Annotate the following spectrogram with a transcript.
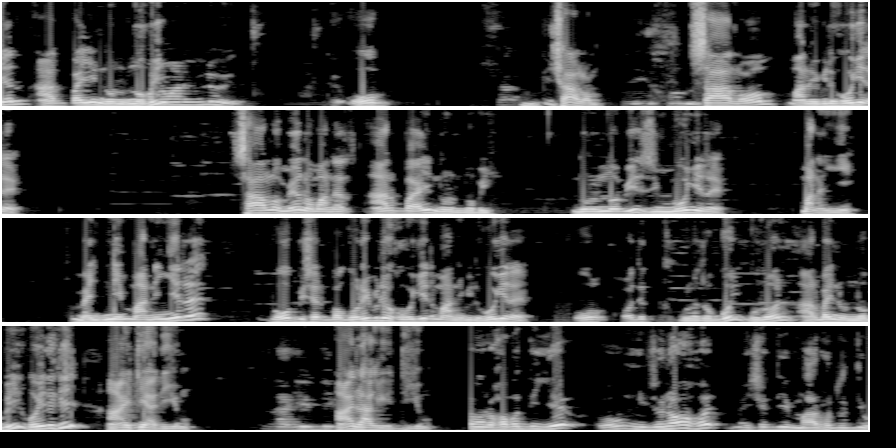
গেন আর পাই নবী। ও মানি বিলে হয়ে সালমে নমানে আর পাই নুর নবী। নুর নবী জিম্মই রে মানাইনি মানি ও বিশের বগরি বিলে হয়ে রে মানি বিলে হয়ে রে ও হয়তো গুলো যোগ্যই গুলন আর নুর নবী হয়ে দেখি আই টিয়া দিম আই লাগিয়ে দিম খবর দিয়ে ও নিজনও হয় মেসে দিয়ে মার হতো দিয়ে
